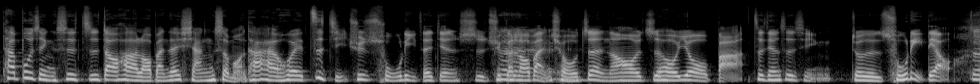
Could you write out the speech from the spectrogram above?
他不仅是知道他的老板在想什么，他还会自己去处理这件事，去跟老板求证，然后之后又把这件事情就是处理掉。对，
